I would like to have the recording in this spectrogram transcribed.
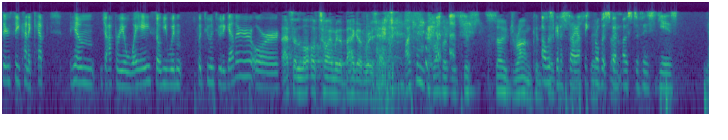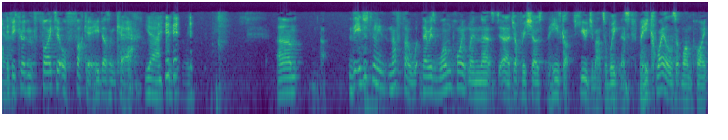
Cersei kind of kept him Joffrey away so he wouldn't put two and two together, or That's a lot of time with a bag over his head. I think Robert was just so drunk and. I was so going to say, I think Robert that- spent most of his years. Yeah. If he couldn't fight it or fuck it, he doesn't care. Yeah. Um, the, interestingly enough, though, there is one point when uh, uh, Joffrey shows that he's got huge amounts of weakness, but he quails at one point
